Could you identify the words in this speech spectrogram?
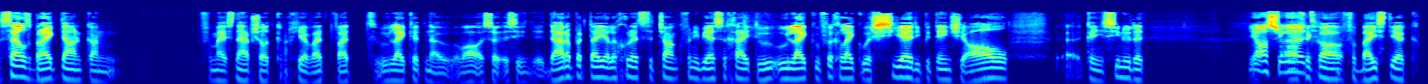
sales breakdown kan vir my 'n snapshot kan gee wat wat hoe lyk dit nou? Waar is is die derde party julle grootste chunk van die besigheid hoe hoe lyk hoe vergelyk oor see die potensiaal? Uh, kan jy sien hoe dit Ja, so Afrika verbysteek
